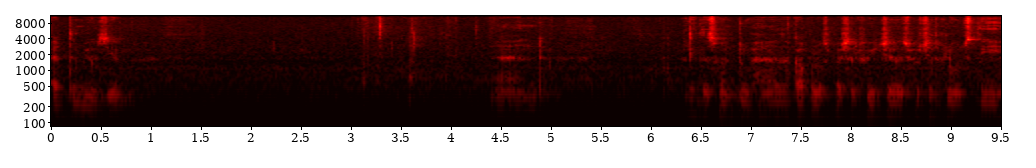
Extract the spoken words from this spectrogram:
at the museum this one too has a couple of special features which includes the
